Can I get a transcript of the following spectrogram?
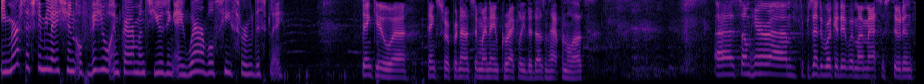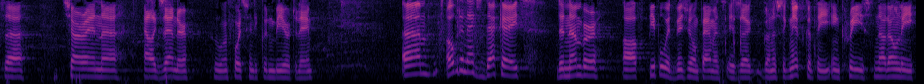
immersive simulation of visual impairments using a wearable see-through display. Thank you. Uh, thanks for pronouncing my name correctly. That doesn't happen a lot. Uh, so I'm here um, to present the work I did with my master's students, uh, and Alexander, who unfortunately couldn't be here today. Um, over the next decade, the number of people with visual impairments is uh, going to significantly increase, not only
